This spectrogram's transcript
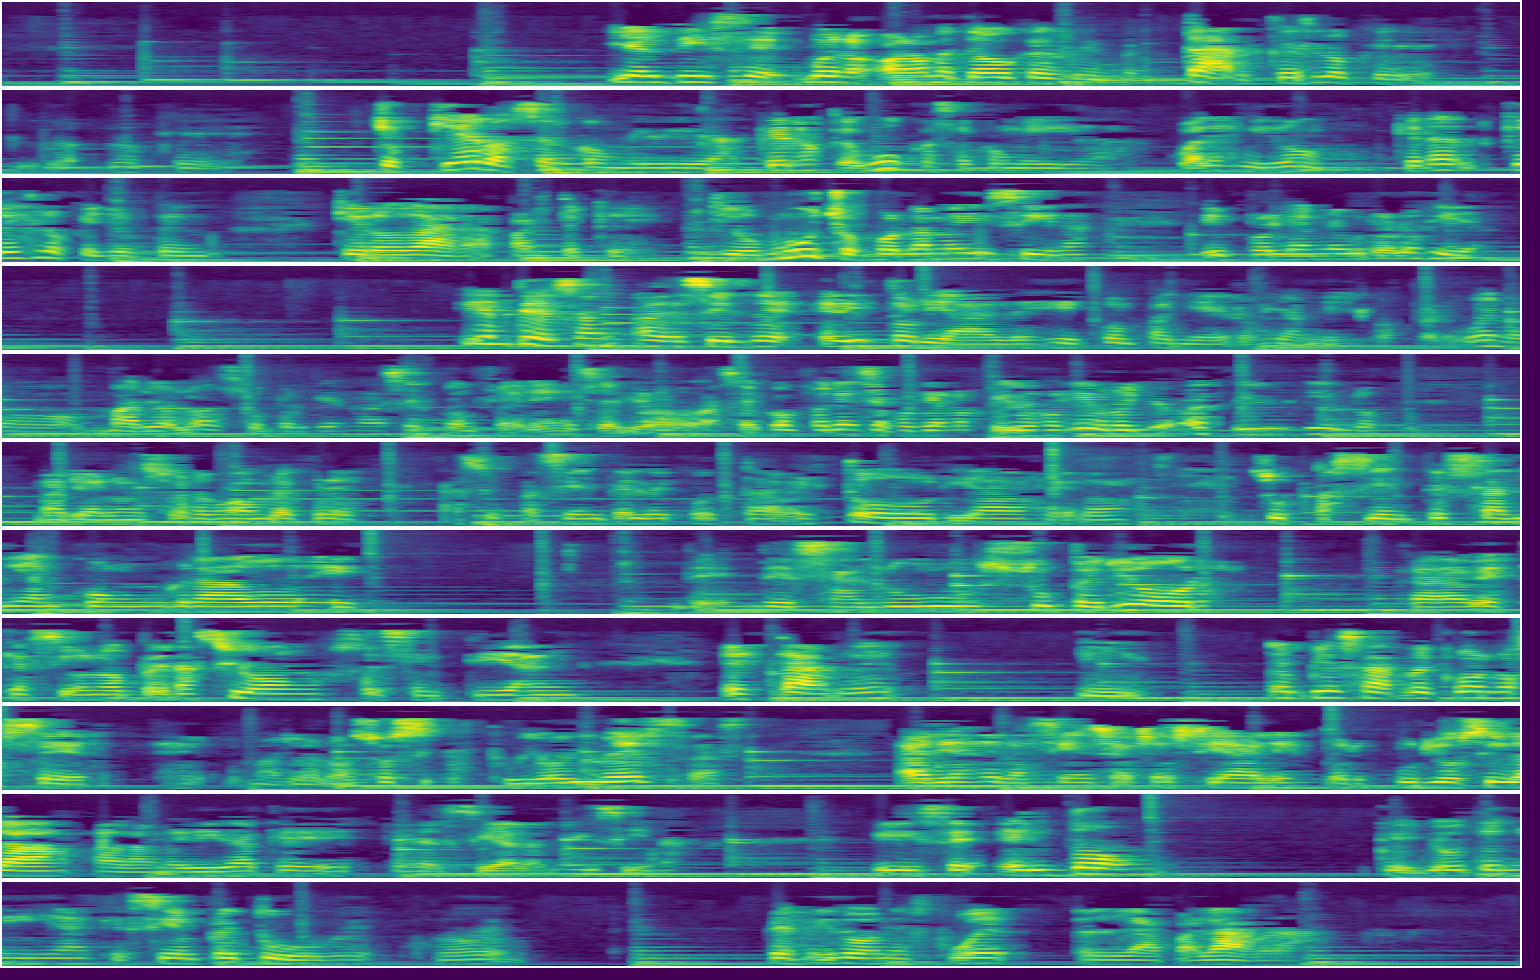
Y él dice, bueno, ahora me tengo que reinventar, ¿qué es lo que, lo, que yo quiero hacer con mi vida? ¿Qué es lo que busco hacer con mi vida? ¿Cuál es mi don? ¿Qué, qué es lo que yo tengo, quiero dar? Aparte que dio mucho por la medicina y por la neurología y empiezan a decir de editoriales y compañeros y amigos. Pero bueno, Mario Alonso, ¿por qué no hace conferencias? Yo hace conferencias, ¿por qué no escribo un libro? Yo escribí un libro. Mario Alonso era un hombre que a sus pacientes le contaba historias, sus pacientes salían con un grado de, de, salud superior cada vez que hacía una operación, se sentían estables y empieza a reconocer. Eh, Mario Alonso estudió diversas áreas de las ciencias sociales por curiosidad a la medida que ejercía la medicina. Y dice, el don que yo tenía, que siempre tuve, uno de, mis dones fue la palabra,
